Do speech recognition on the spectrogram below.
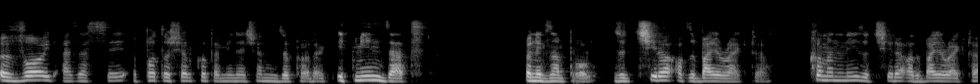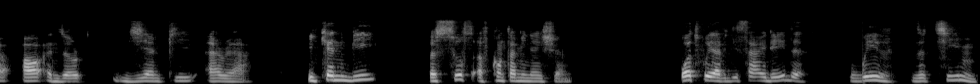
avoid, as I say, a potential contamination in the product. It means that, an example, the chiller of the bioreactor commonly the chiller of the bioreactor are in the GMP area. It can be a source of contamination. What we have decided with the team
